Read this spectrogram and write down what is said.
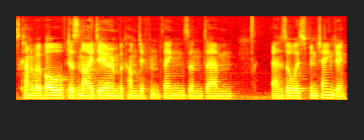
it's kind of evolved as an idea and become different things and, um, and has always been changing.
